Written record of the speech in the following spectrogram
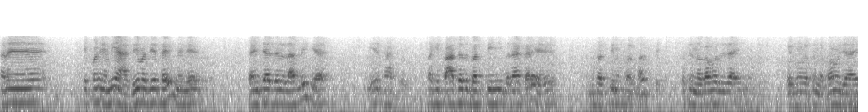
અને એ પણ એમની હાજરીમાં જે થયું ને જે ત્રણ ચાર જણ લાભ લઈ ગયા એ સાચું. બાકી પાછળ ભક્તિ બધા કરે ભક્તિનું ફળ મળશે. પછી નકામો જાય. કોઈ પણ વસ્તુ નકામો જાય.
